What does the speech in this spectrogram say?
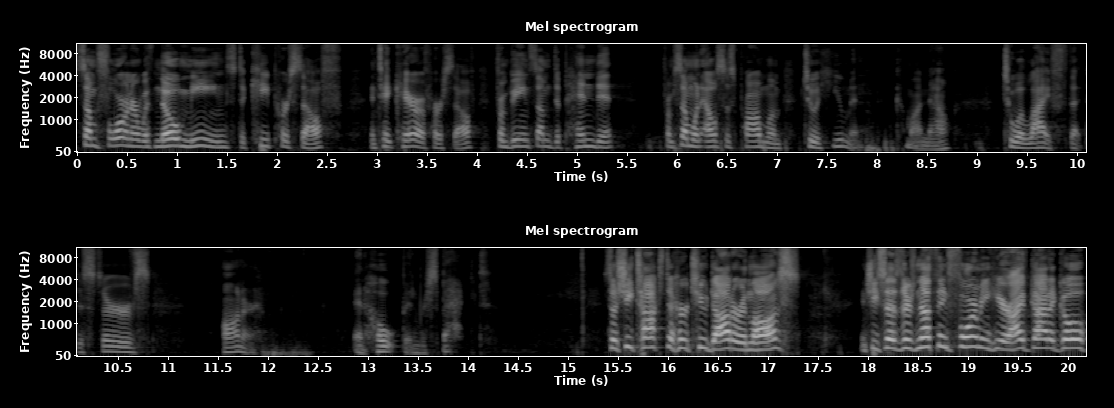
some foreigner with no means to keep herself and take care of herself, from being some dependent from someone else's problem to a human. Come on now. To a life that deserves honor and hope and respect. So she talks to her two daughter in laws and she says, There's nothing for me here. I've got to go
